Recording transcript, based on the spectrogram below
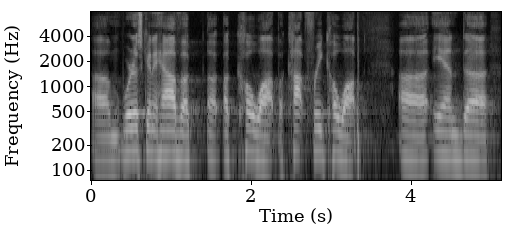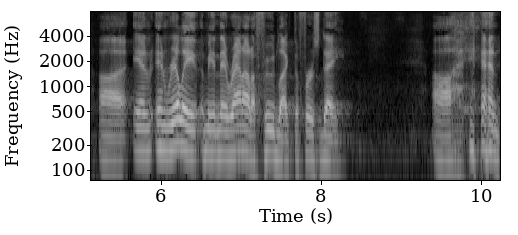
um, we're just going to have a, a, a co op, a cop free co op. and, and, and really, I mean, they ran out of food like the first day. Uh, and,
